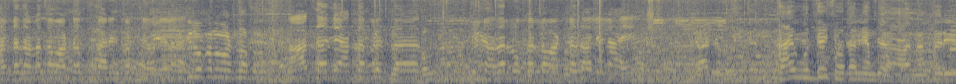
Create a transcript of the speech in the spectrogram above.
अन्नदानाचा वाटप कार्यक्रम ठेवलेला आहे. लोकांना वाटलं अंदाजे आतापर्यंत दीड हजार लोकांना वाटप झालेलं आहे. काय उद्देश होता नेमका? नंतर हे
